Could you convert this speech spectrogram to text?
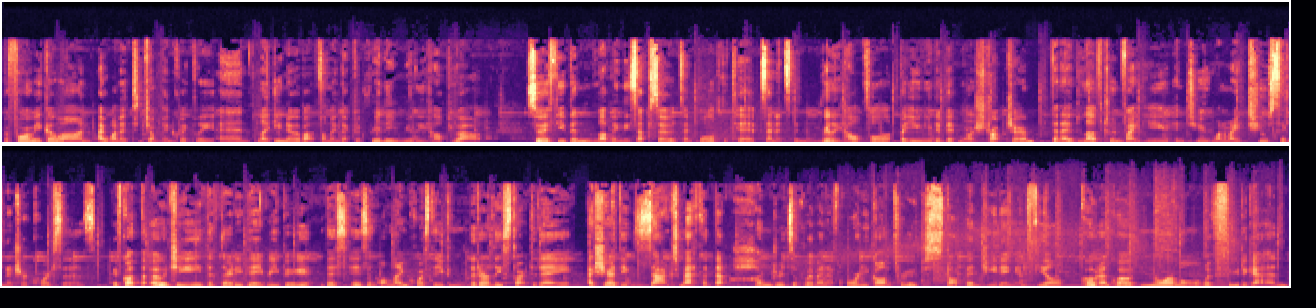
before we go on, I wanted to jump in quickly and let you know about something that could really, really help you out. So, if you've been loving these episodes and all of the tips and it's been really helpful, but you need a bit more structure, then I'd love to invite you into one of my two signature courses. We've got the OG, the 30 day reboot. This is an online course that you can literally start today. I share the exact method that hundreds of women have already gone through to stop binge eating and feel quote unquote normal with food again.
